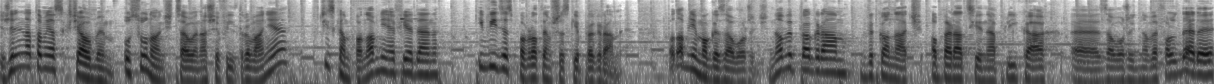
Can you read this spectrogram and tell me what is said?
Jeżeli natomiast chciałbym usunąć całe nasze filtrowanie, wciskam ponownie F1 i widzę z powrotem wszystkie programy. Podobnie mogę założyć nowy program, wykonać operacje na plikach, e, założyć nowe foldery,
